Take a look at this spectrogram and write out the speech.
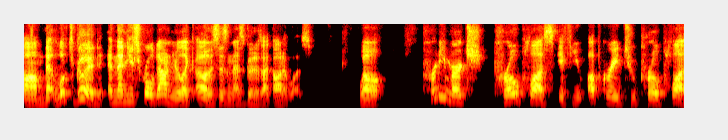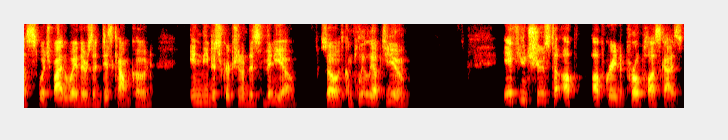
Um, that looked good, and then you scroll down and you're like, oh, this isn't as good as I thought it was. Well, Pretty Merch Pro Plus, if you upgrade to Pro Plus, which by the way, there's a discount code in the description of this video, so it's completely up to you. If you choose to up upgrade to Pro Plus, guys,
